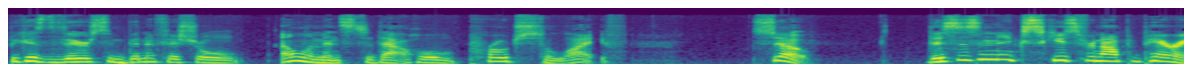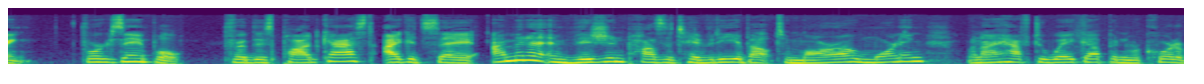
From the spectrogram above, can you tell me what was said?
because there's some beneficial elements to that whole approach to life. So, this is an excuse for not preparing. For example, for this podcast, I could say, I'm going to envision positivity about tomorrow morning when I have to wake up and record a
